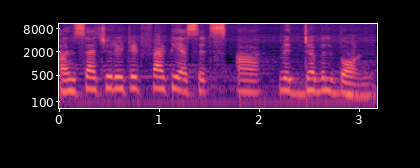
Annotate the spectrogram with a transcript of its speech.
Unsaturated fatty acids are with double bond.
